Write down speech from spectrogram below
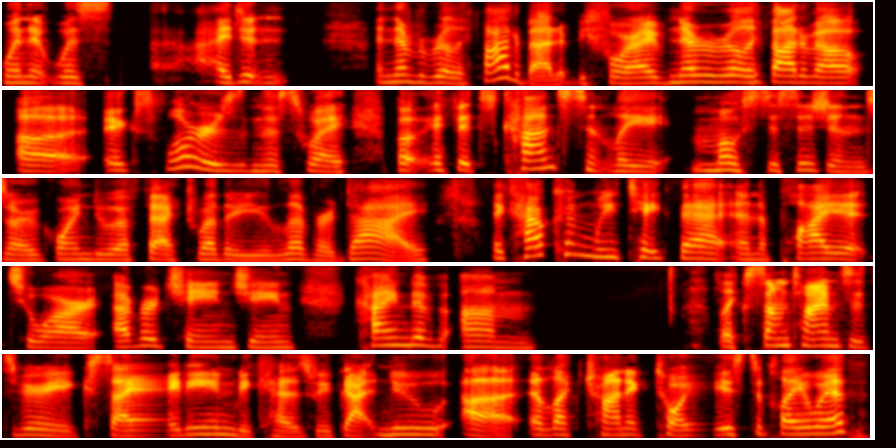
when it was, I didn't I never really thought about it before. I've never really thought about uh, explorers in this way. But if it's constantly, most decisions are going to affect whether you live or die. Like, how can we take that and apply it to our ever changing kind of um, like sometimes it's very exciting because we've got new uh, electronic toys to play with.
